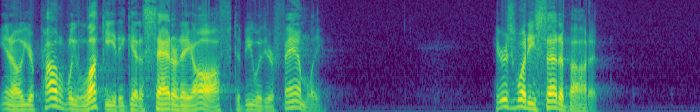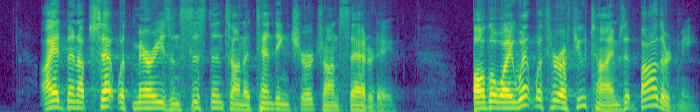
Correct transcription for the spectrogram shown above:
you know, you're probably lucky to get a Saturday off to be with your family. Here's what he said about it I had been upset with Mary's insistence on attending church on Saturday. Although I went with her a few times, it bothered me.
